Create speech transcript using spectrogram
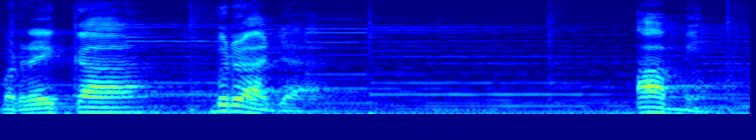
mereka berada. Amin.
